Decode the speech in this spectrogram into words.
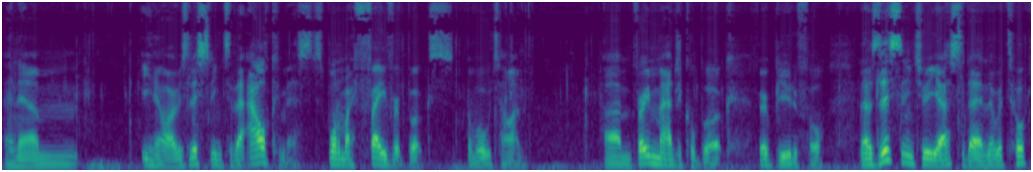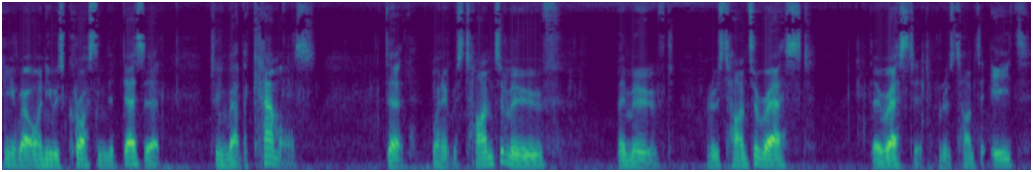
And, um, you know, I was listening to The Alchemist. It's one of my favorite books of all time. Um, very magical book, very beautiful. And I was listening to it yesterday, and they were talking about when he was crossing the desert, talking about the camels. That when it was time to move, they moved. When it was time to rest, they rested. When it was time to eat,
